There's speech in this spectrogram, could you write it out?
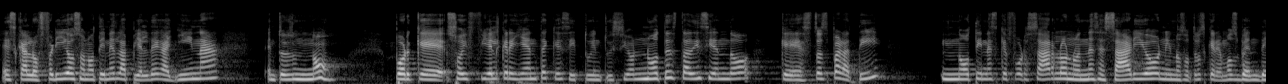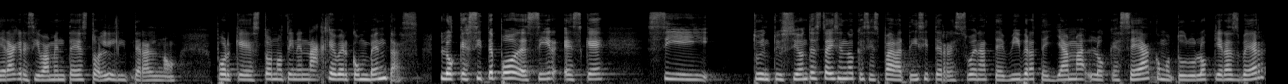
escalofríos o no tienes la piel de gallina, entonces no. Porque soy fiel creyente que si tu intuición no te está diciendo que esto es para ti, no tienes que forzarlo, no es necesario, ni nosotros queremos vender agresivamente esto, literal no, porque esto no tiene nada que ver con ventas. Lo que sí te puedo decir es que si tu intuición te está diciendo que si es para ti, si te resuena, te vibra, te llama, lo que sea, como tú lo quieras ver,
